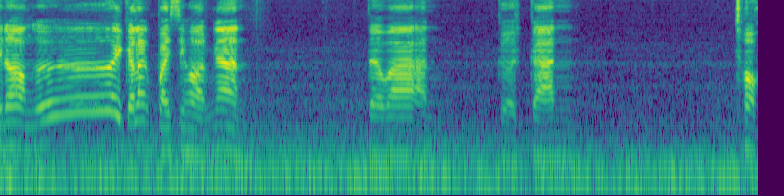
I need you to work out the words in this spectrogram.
พี่น้องเอ้ยกำลังไปสิหอนงาน แต่ว่าอันเกิดการช็อก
